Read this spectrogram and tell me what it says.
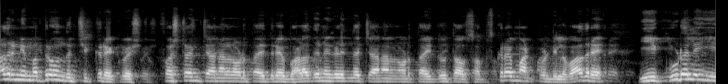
ಆದ್ರೆ ನಿಮ್ಮ ಹತ್ರ ಒಂದು ಚಿಕ್ಕ ರಿಕ್ವೆಸ್ಟ್ ಫಸ್ಟ್ ಟೈಮ್ ಚಾನಲ್ ನೋಡ್ತಾ ಇದ್ರೆ ಬಹಳ ದಿನಗಳಿಂದ ಚಾನಲ್ ನೋಡ್ತಾ ಇದ್ದು ತಾವು ಸಬ್ಸ್ಕ್ರೈಬ್ ಮಾಡ್ಕೊಂಡಿಲ್ವಾದ್ರೆ ಈ ಕೂಡಲೇ ಈ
